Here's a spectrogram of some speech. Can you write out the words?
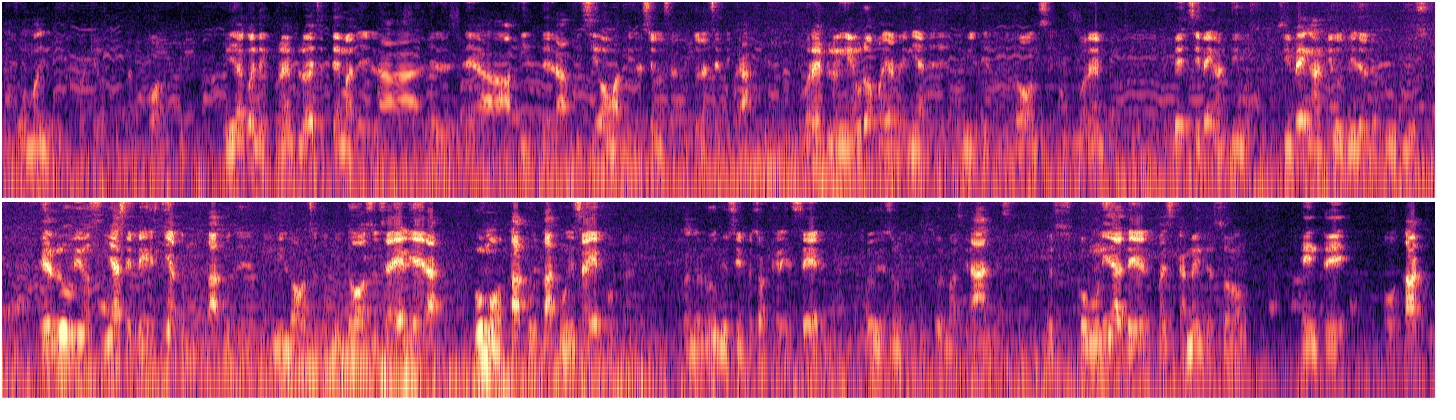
consumo más YouTube que cualquier otra plataforma. Me da cuenta que, por ejemplo, este tema de la, de, la, afición o admiración hacia la cultura asiática, por ejemplo, en Europa ya venía desde 2010-2011. Por ejemplo, si, ve- si ven antiguos, si ven antiguos videos de Rubius, el Rubius ya se vestía como otaku desde 2011, 2012. O sea, él ya era un otaku, otaku en esa época. Cuando el Rubius empezó a crecer, el Rubius es uno de los youtubers más grandes. Entonces, su comunidad de él básicamente son gente otaku.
